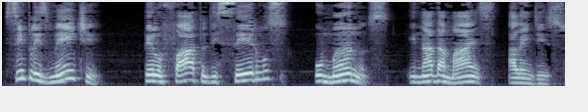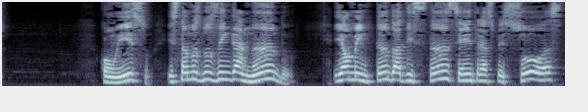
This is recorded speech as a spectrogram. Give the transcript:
simplesmente pelo fato de sermos humanos e nada mais além disso. Com isso, estamos nos enganando e aumentando a distância entre as pessoas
